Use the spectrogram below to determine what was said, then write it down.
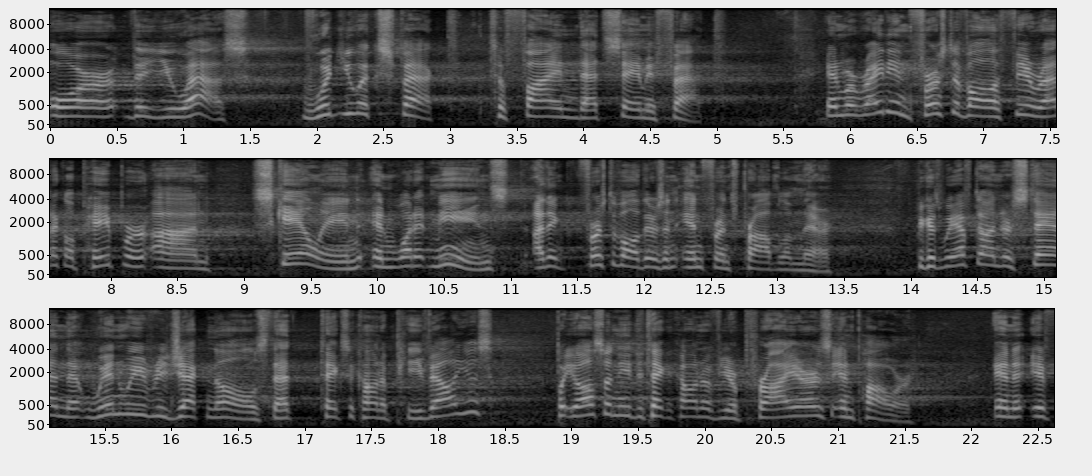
or the US, would you expect to find that same effect? And we're writing, first of all, a theoretical paper on scaling and what it means. I think, first of all, there's an inference problem there. Because we have to understand that when we reject nulls, that takes account of p-values, but you also need to take account of your priors and power. And if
